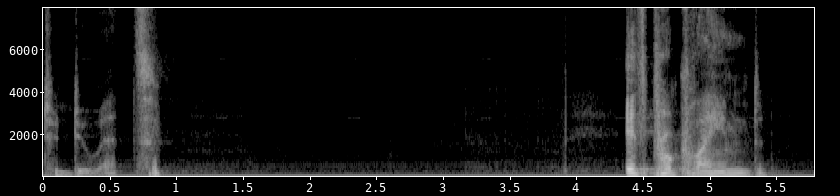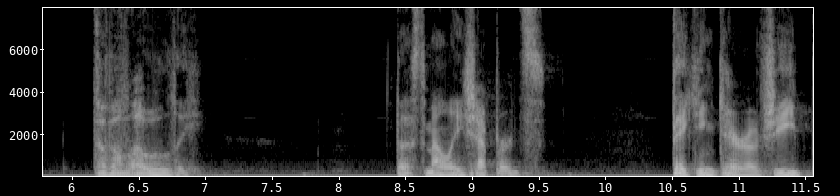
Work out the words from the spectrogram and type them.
to do it. It's proclaimed to the lowly, the smelly shepherds taking care of sheep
